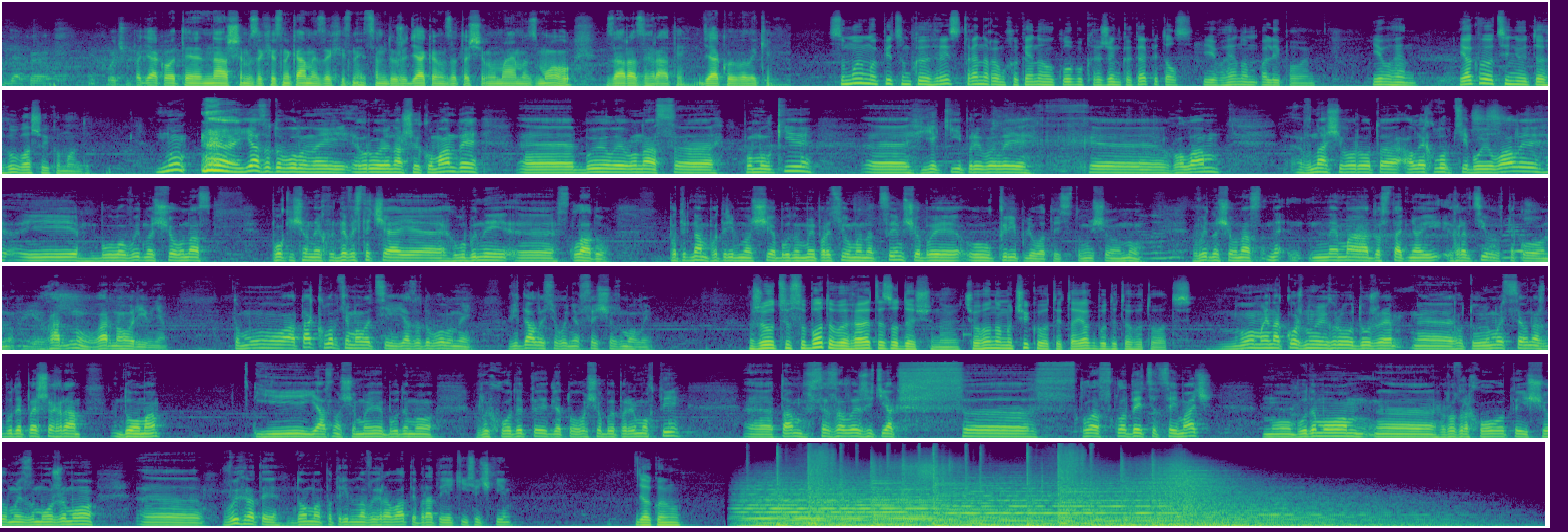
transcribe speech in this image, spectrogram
Дякую. Хочу подякувати нашим захисникам і захисницям. Дуже дякуємо за те, що ми маємо змогу зараз грати. Дякую велике. Сумуємо підсумки гри з тренером хокейного клубу Крижинка Кепіталс Євгеном Аліповим. Євген, як ви оцінюєте гру вашої команди? Ну, я задоволений грою нашої команди. Е, Були у нас е, помилки, е, які привели к голам в наші ворота, але хлопці воювали і було видно, що у нас поки що не, вистачає глибини складу. Нам потрібно ще буде, ми працюємо над цим, щоб укріплюватись, тому що ну, видно, що у нас не, нема достатньо гравців такого ну, гар, ну, гарного рівня. Тому, а так, хлопці молодці, я задоволений. Віддали сьогодні все, що змогли. Вже цю суботу ви граєте з Одещиною. Чого нам очікувати та як будете готуватися? Ну, ми на кожну ігру дуже е, готуємося. Це у нас буде перша гра вдома. І ясно, що ми будемо виходити для того, щоб перемогти. Е, там все залежить, як с- скла- складеться цей матч. Ну, будемо е, розраховувати, що ми зможемо е, виграти. Вдома потрібно вигравати, брати якісь очки. Дякуємо.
